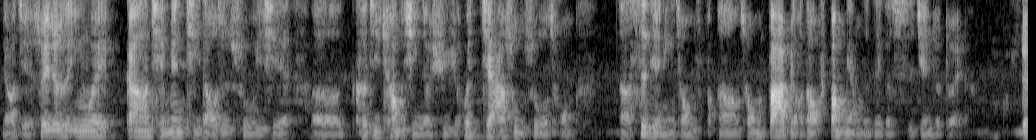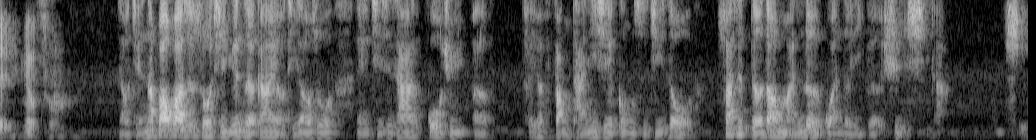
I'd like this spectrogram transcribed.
了解，所以就是因为刚刚前面提到是说一些呃科技创新的需求会加速说从呃四点零从呃从发表到放量的这个时间就对了。对，没有错。了解。那包括是说，其实原则刚刚有提到说，哎，其实他过去呃访谈一些公司，其实都算是得到蛮乐观的一个讯息啊。是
